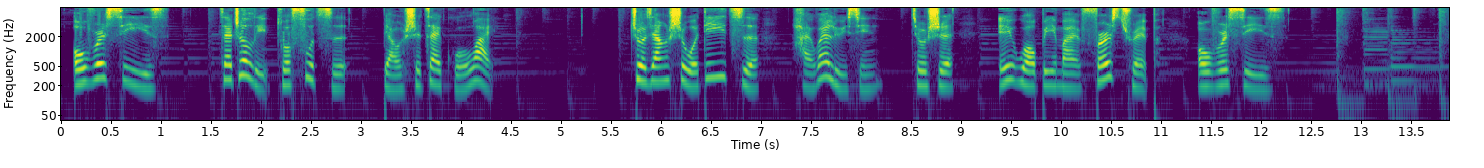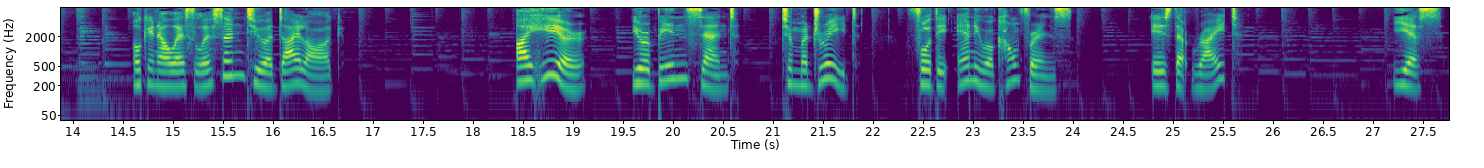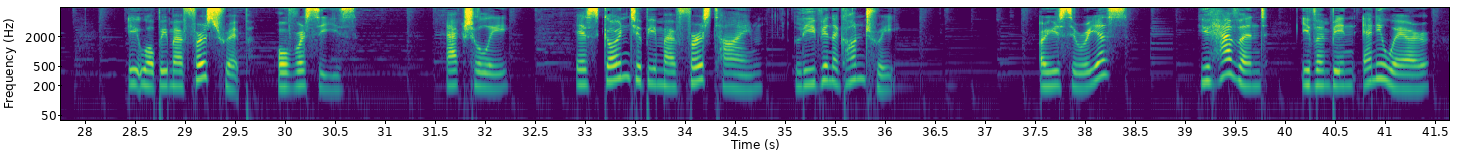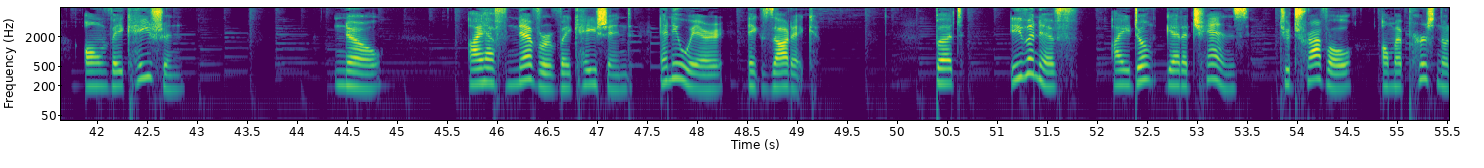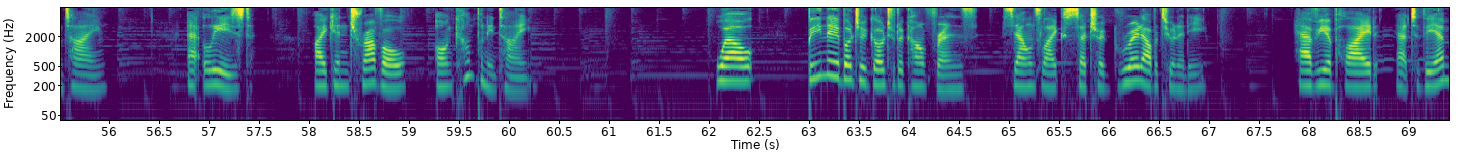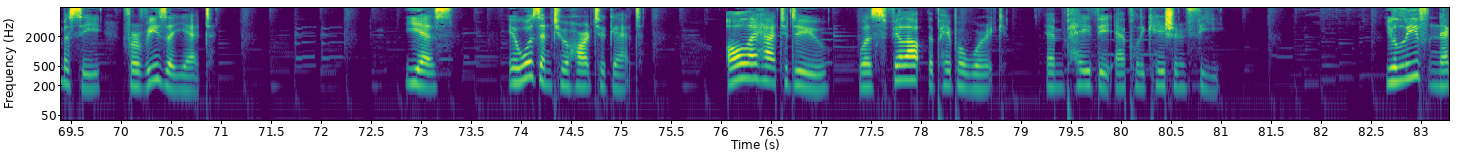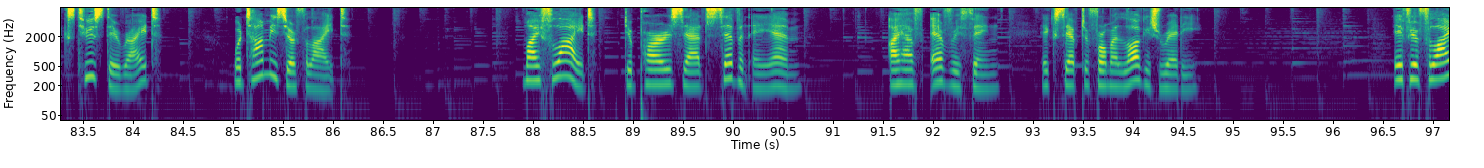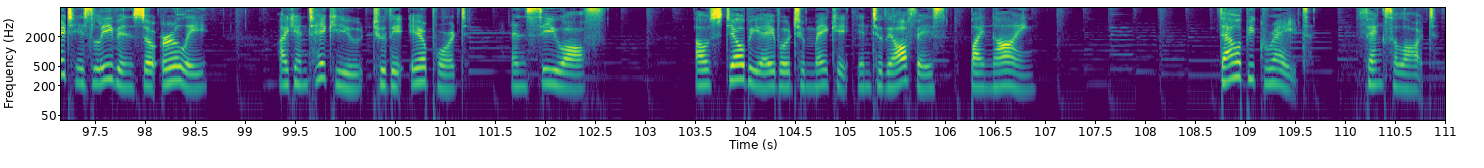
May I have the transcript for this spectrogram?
Overseas 在这里做副词，表示在国外。这将是我第一次海外旅行，就是 It will be my first trip overseas. Okay, now let's listen to a dialogue. I hear you're being sent to Madrid for the annual conference. Is that right? Yes, it will be my first trip overseas. Actually, it's going to be my first time leaving the country. Are you serious? You haven't even been anywhere on vacation. No, I have never vacationed anywhere exotic. But even if I don't get a chance to travel on my personal time, at least I can travel on company time. Well, being able to go to the conference sounds like such a great opportunity. Have you applied at the embassy for a visa yet? Yes, it wasn't too hard to get. All I had to do was fill out the paperwork and pay the application fee. You leave next Tuesday, right? What time is your flight? My flight departs at 7 a.m. I have everything except for my luggage ready. If your flight is leaving so early, I can take you to the airport and see you off. I'll still be able to make it into the office by 9. That would be great. Thanks a lot.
